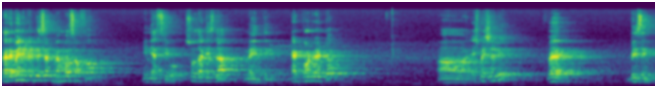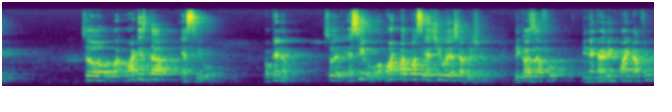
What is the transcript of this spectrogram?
The remaining countries are members of uh, in SCO. So that is the main thing. Headquartered at uh, especially where Beijing. So what, what is the SCO? Okay now. So SCO, what purpose SCO established? Because of in economic point of view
